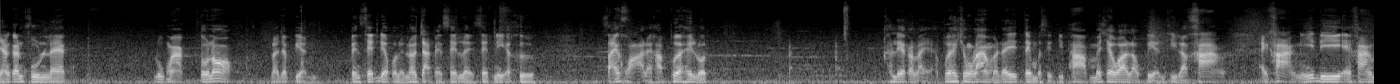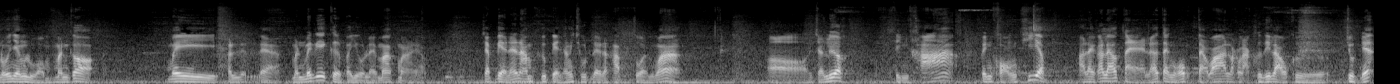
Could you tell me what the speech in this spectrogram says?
ยางกันฝุ่นแหลกลูกหมากตัวนอก เราจะเปลี่ยนเป็นเซตเดียวกันเลยเราจัดเป็นเซตเลยเซตนี้ก็คือซ้ายขวาเลยครับเพื่อให้รถเขาเรียกอะไรอะเพื่อให้ช่วงล่างมันได้เต็มประสิทธิภาพ ไม่ใช่ว่าเราเปลี่ยนทีละข้างไอ้ข้างนี้ดีไอ้ข้างโน้นยังหลวม มันก็ ไม่เขาเรียกอะมันไม่ได้เกิดประโยชน์อะไรมากมายครับ จะเปลี่ยนแนะนำคือเปลี่ยนทั้งชุดเลยนะครับ ส่วนว่าจะเลือกสินค้าเป็นของเทียบอะไรก็แล้วแต่แล้วแต่งบ แต่ว่าหลักๆคือที่เราคือจุดเนี้ย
